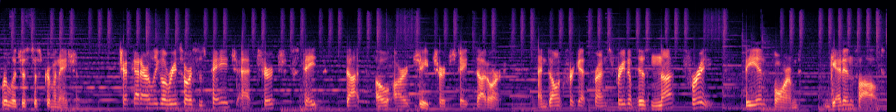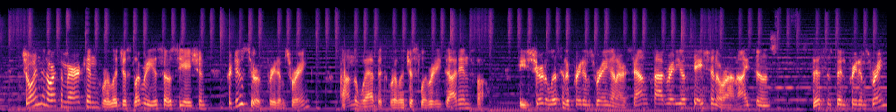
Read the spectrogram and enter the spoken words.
religious discrimination. Check out our legal resources page at churchstate.org, churchstate.org. And don't forget, friends, freedom is not free. Be informed, get involved. Join the North American Religious Liberty Association, producer of Freedom's Ring, on the web at religiousliberty.info. Be sure to listen to Freedom's Ring on our SoundCloud radio station or on iTunes. This has been Freedom's Ring.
